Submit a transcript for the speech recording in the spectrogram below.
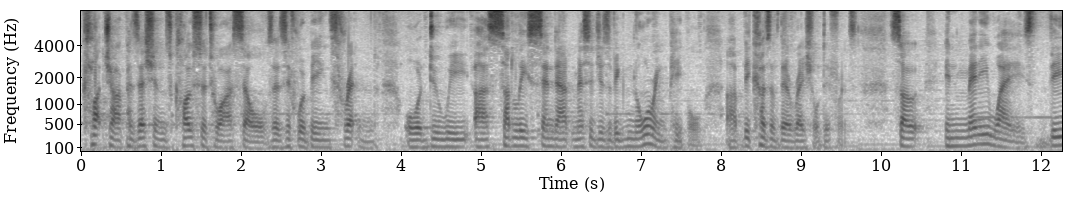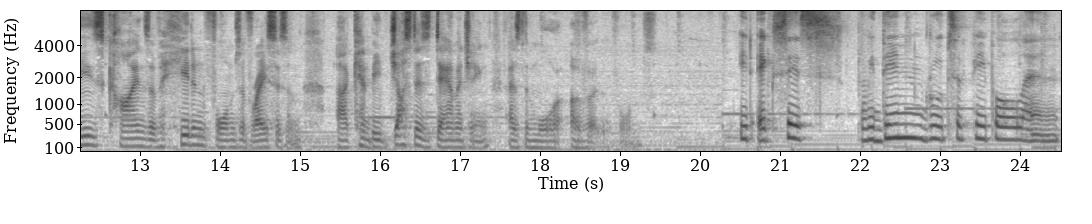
clutch our possessions closer to ourselves as if we're being threatened, or do we uh, subtly send out messages of ignoring people uh, because of their racial difference? So in many ways, these kinds of hidden forms of racism uh, can be just as damaging as the more overt forms. It exists within groups of people and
